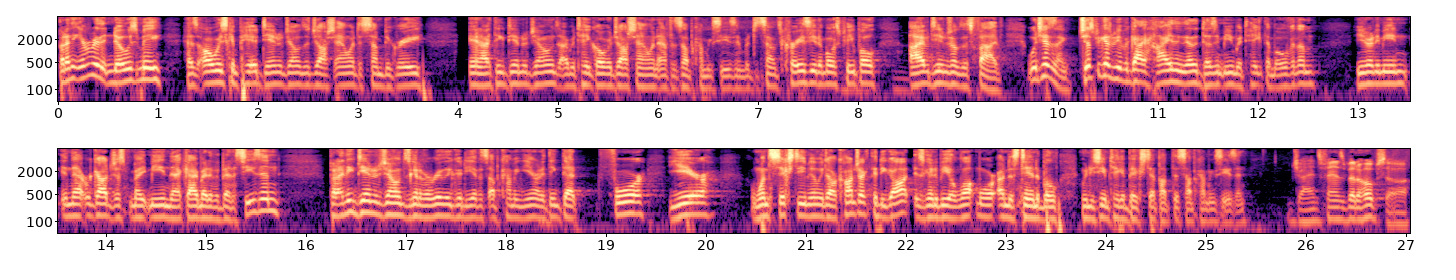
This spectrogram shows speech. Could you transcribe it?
But I think everybody that knows me has always compared Daniel Jones and Josh Allen to some degree. And I think Daniel Jones, I would take over Josh Allen after this upcoming season, which it sounds crazy to most people. I have Daniel Jones as five, which is the thing. Just because we have a guy higher than the other doesn't mean we take them over them. You know what I mean? In that regard, just might mean that guy might have a better season. But I think Daniel Jones is going to have a really good year this upcoming year. And I think that four year, one sixty million dollar contract that he got is going to be a lot more understandable when you see him take a big step up this upcoming season. Giants fans better hope so.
